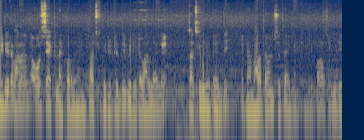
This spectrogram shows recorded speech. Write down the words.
ভিডিওটা ভালো লাগলে অবশ্যই একটা লাইক করে দেবেন। তো আজকে ভিডিওটা দিই ভিডিওটা ভালো লাগলে তো আজকে ভিডিওটা দিই আপনার ভালো থাকবেন, সুস্থ থাকবেন। থ্যাংক ইউ ফর ভিডিও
